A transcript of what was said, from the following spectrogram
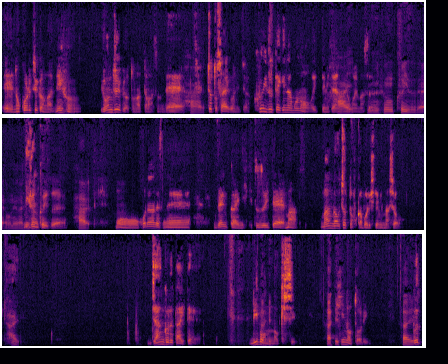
えー、残り時間が2分40秒となってますんで、はい、ちょっと最後にじゃあクイズ的なものを言ってみたいなと思います。はい、2分クイズでお願いします。2分クイズ。はい。もう、これはですね、前回に引き続いて、まあ、漫画をちょっと深掘りしてみましょう。はい。ジャングル大帝、リボンの騎士、はい、火の鳥、はい、ブッ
